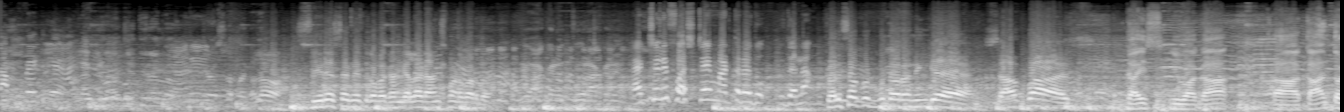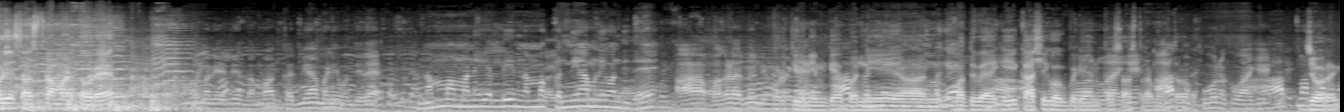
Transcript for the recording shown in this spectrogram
ದಪ್ಪೆಟ್ಗೆ ಸೀರಿಯಸ್ ಆಗಿ ನಿಂತ್ಕೋಬೇಕು ಹಂಗೆಲ್ಲ ಡ್ಯಾನ್ಸ್ ಮಾಡಬಾರ್ದು. ಆಕ್ಚುಲಿ ಫಸ್ಟ್ ಟೈಮ್ ಮಾಡ್ತಿರೋದು ಇದೆಲ್ಲ. ಕಳ್ಸೋ ಕೊಟ್ಬಿಟ್ಟವ್ರ ನಿಂಗೆ. ಶಾಬಾಸ್ ಗೈಸ್ ಇವಾಗ ಕಾಲ್ ತೊಳೆಯೋ ಶಾಸ್ತ್ರ ಮಾಡ್ತವ್ರೆ. ನಮ್ಮ ಕನ್ಯಾಮಣಿ ಒಂದಿದೆ. ನಮ್ಮ ಮನೆಯಲ್ಲಿ ನಮ್ಮ ಕನ್ಯಾಮಣಿ ಒಂದಿದೆ. ಆ ಬಗಳನ್ನು ಕೊಡ್ತೀವಿ ನಿಮಗೆ ನಿಮ್ಗೆ ಬನ್ನಿ ಆ, ಮದುವೆ ಆಗಿ ಕಾಶಿಗೆ ಹೋಗ್ಬಿಡಿ ಅಂತ ಶಾಸ್ತ್ರ ಮಾಡ್ತಾರೆ ಪೂರಕವಾಗಿ ಜೋರಾಗಿ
